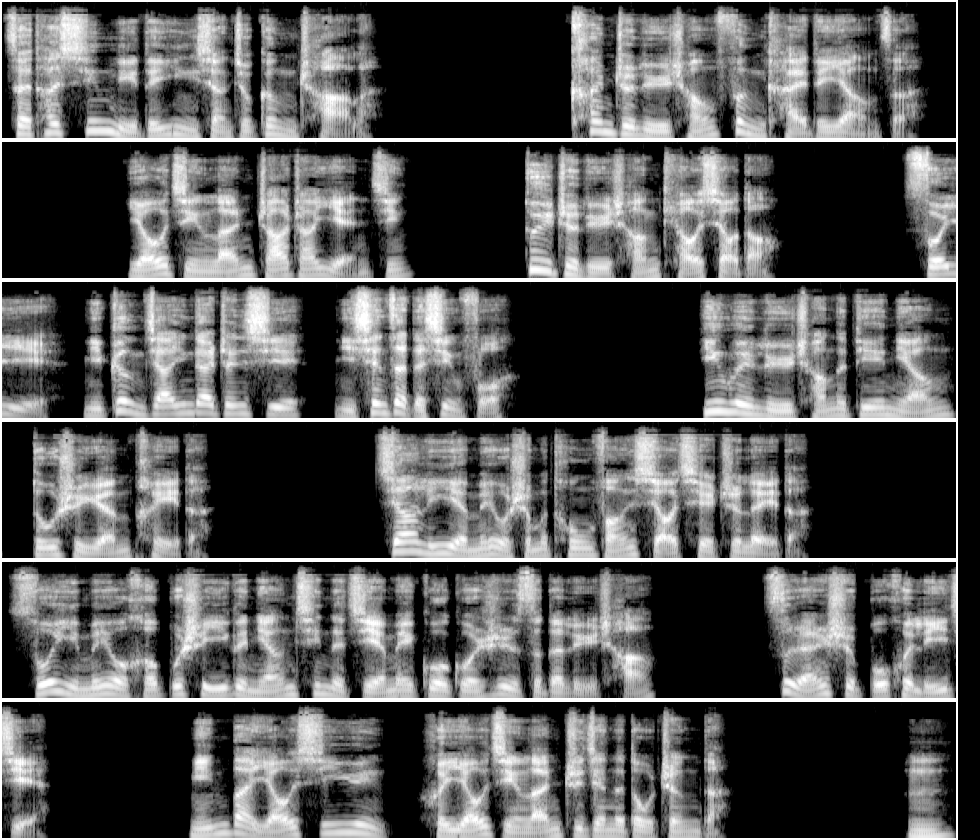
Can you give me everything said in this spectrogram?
在他心里的印象就更差了。看着吕长愤慨的样子，姚锦兰眨眨眼睛，对着吕长调笑道：“所以你更加应该珍惜你现在的幸福，因为吕长的爹娘都是原配的，家里也没有什么通房小妾之类的，所以没有和不是一个娘亲的姐妹过过日子的吕长，自然是不会理解、明白姚希韵和姚锦兰之间的斗争的。”嗯。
